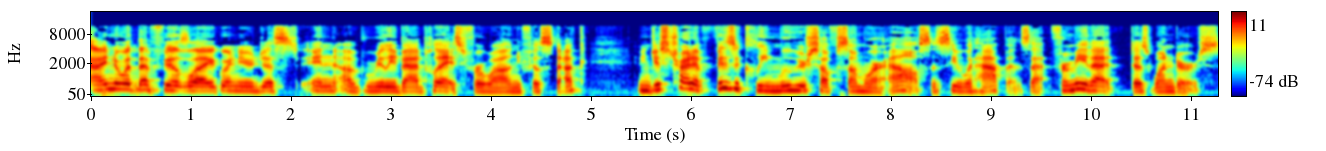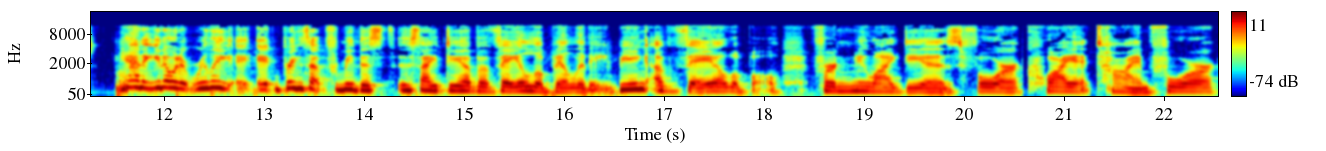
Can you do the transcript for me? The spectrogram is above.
I know what that feels like when you're just in a really bad place for a while and you feel stuck. I mean, just try to physically move yourself somewhere else and see what happens. That for me, that does wonders. Yeah, and you know what? It really it brings up for me this this idea of availability, being available for new ideas, for quiet time, for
